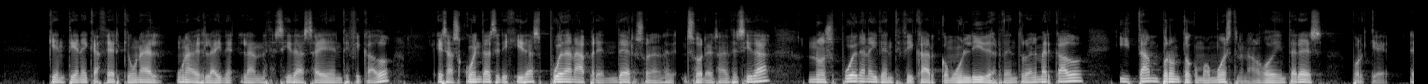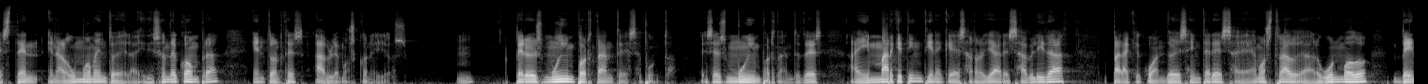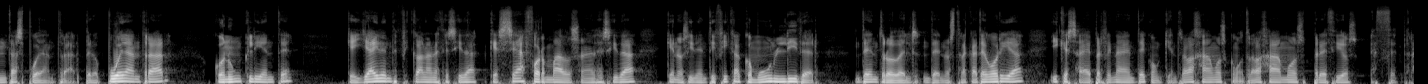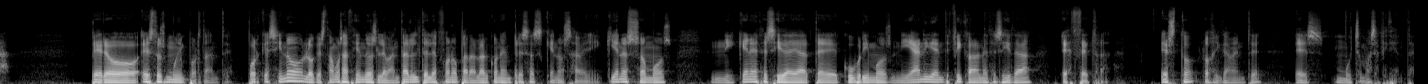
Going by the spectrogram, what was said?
quien tiene que hacer que una, una vez la, necesidad se haya identificado, esas cuentas dirigidas puedan aprender sobre, sobre, esa necesidad, nos puedan identificar como un líder dentro del mercado y tan pronto como muestren algo de interés porque estén en algún momento de la decisión de compra, entonces hablemos con ellos. Pero es muy importante ese punto. Ese es muy importante. Entonces, ahí marketing tiene que desarrollar esa habilidad para que cuando ese interés se haya demostrado de algún modo, ventas pueda entrar. Pero pueda entrar con un cliente que ya ha identificado la necesidad, que se ha formado su necesidad, que nos identifica como un líder dentro de nuestra categoría y que sabe perfectamente con quién trabajamos, cómo trabajamos, precios, etc. Pero esto es muy importante, porque si no, lo que estamos haciendo es levantar el teléfono para hablar con empresas que no saben ni quiénes somos, ni qué necesidad cubrimos, ni han identificado la necesidad, etc. Esto, lógicamente, es mucho más eficiente.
